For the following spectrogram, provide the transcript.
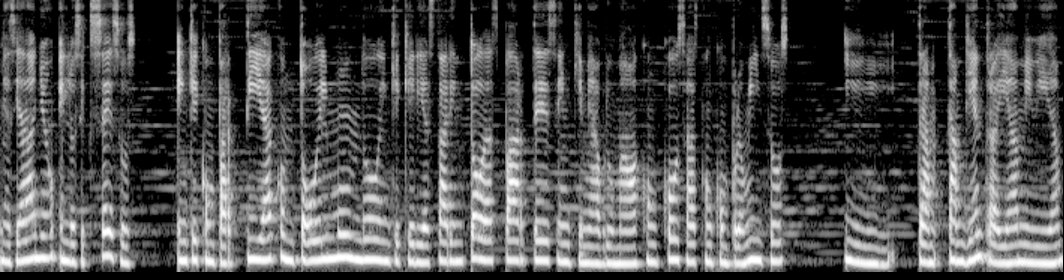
me hacía daño en los excesos, en que compartía con todo el mundo, en que quería estar en todas partes, en que me abrumaba con cosas, con compromisos y también traía a mi vida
